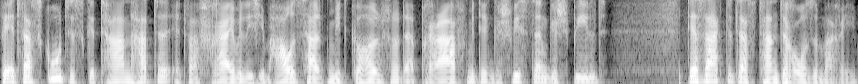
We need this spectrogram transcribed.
Wer etwas Gutes getan hatte, etwa freiwillig im Haushalt mitgeholfen oder brav mit den Geschwistern gespielt, der sagte das Tante Rosemarie.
